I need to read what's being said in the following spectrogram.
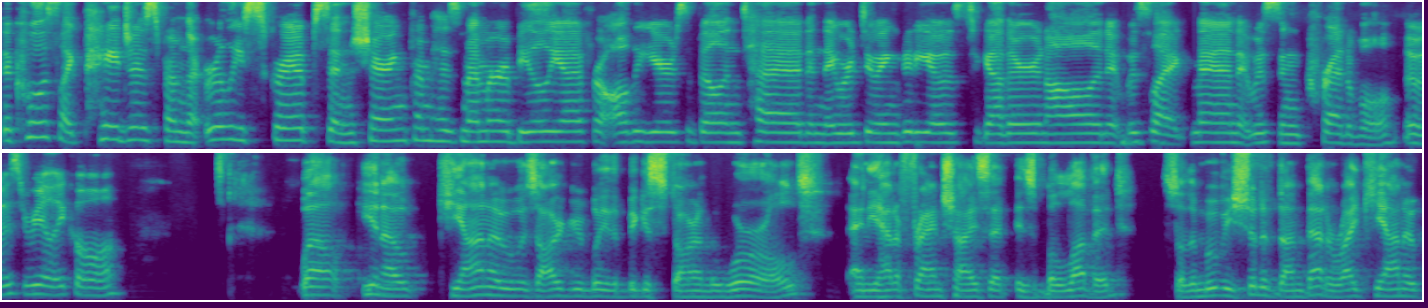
the coolest like pages from the early scripts and sharing from his memorabilia for all the years of Bill and Ted and they were doing videos together and all and it was like man it was incredible it was really cool well you know Keanu was arguably the biggest star in the world and he had a franchise that is beloved so the movie should have done better right Keanu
